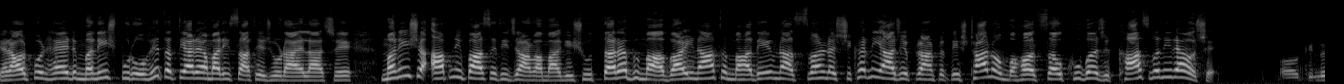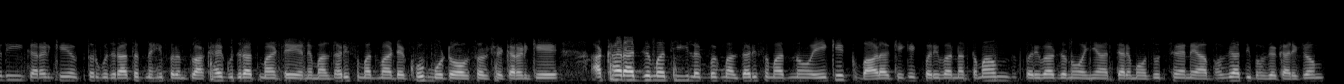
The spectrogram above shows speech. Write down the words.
ત્યારે આઉટપુટ હેડ મનીષ પુરોહિત અત્યારે અમારી સાથે જોડાયેલા છે. મનીષ, આપની પાસેથી જાણવા માંગીશું. તરભમાં વાળીનાથ મહાદેવના સ્વર્ણ શિખરની આજે પ્રાણ પ્રતિષ્ઠાનો મહોત્સવ ખૂબ જ ખાસ બની રહ્યો છે. કિન્નરી કારણ કે ઉત્તર ગુજરાત જ નહીં, પરંતુ આખા ગુજરાત માટે અને માલધારી સમાજ માટે ખૂબ મોટો અવસર છે. કારણ કે આખા રાજ્યમાંથી લગભગ માલધારી સમાજનો એક એક બાળક, એક એક પરિવારના તમામ પરિવારજનો અહીંયા અત્યારે મોજૂદ છે અને આ ભવ્યાતિ ભવ્ય કાર્યક્રમ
